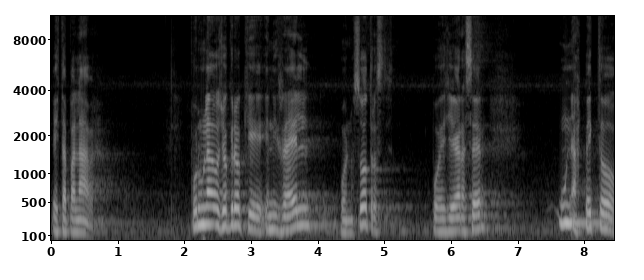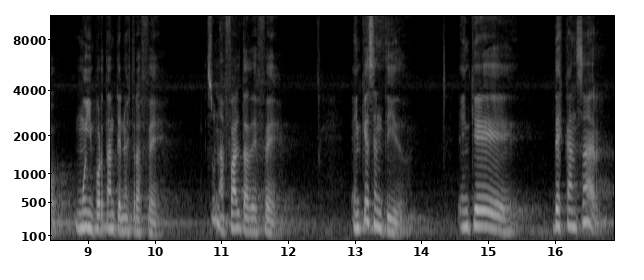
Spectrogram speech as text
esta palabra? Por un lado, yo creo que en Israel, o nosotros, puede llegar a ser un aspecto muy importante en nuestra fe. Es una falta de fe. ¿En qué sentido? En que descansar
